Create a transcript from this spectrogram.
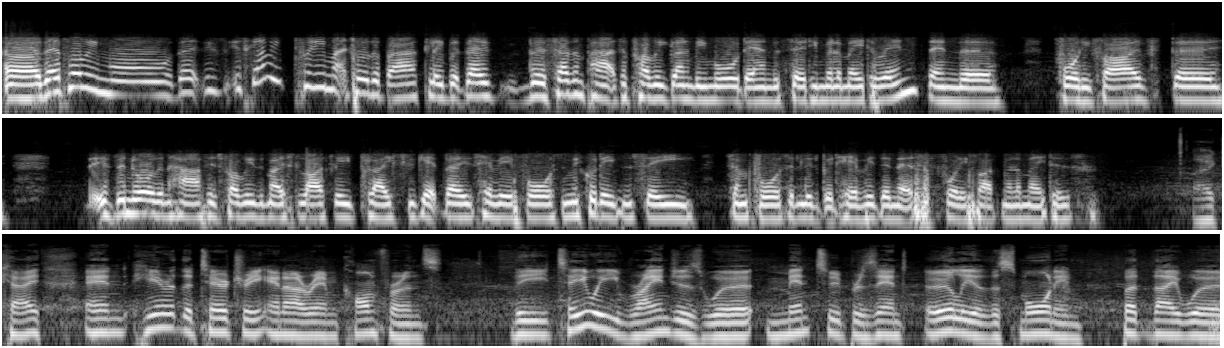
Uh, they're probably more. It's, it's, going to be pretty much all the Barkly, but they, the southern parts are probably going to be more down the 30 millimetre end than the 45. The the northern half is probably the most likely place to get those heavier falls, and we could even see some falls a little bit heavier than that 45 millimetres. Okay, and here at the Territory NRM conference, the Tiwi Rangers were meant to present earlier this morning, but they were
